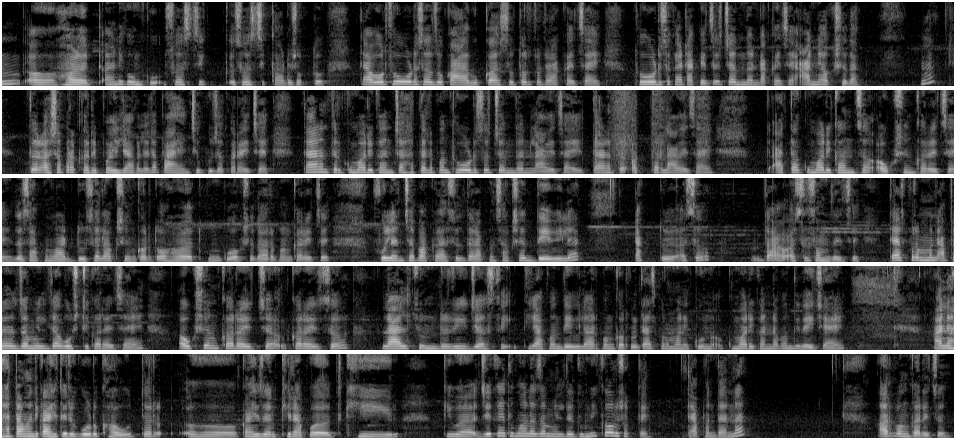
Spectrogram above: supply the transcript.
हळद आणि कुंकू स्वस्तिक स्वस्तिक काढू शकतो. त्यावर थोडासा जो काळा बुक्का असतो तर तो टाकायचा आहे. थोडंसं काय टाकायचं? चंदन टाकायचं आहे आणि अक्षदा. तर अशा प्रकारे पहिले आपल्याला पायांची पूजा करायची आहे. त्यानंतर कुमारिकांच्या हाताला पण थोडंसं चंदन लावायचं आहे. त्यानंतर अत्तर लावायचं आहे. आता कुमारिकांचं औक्षण करायचं आहे. जसं आपण वाढदिवसाला औक्षण करतो हळद कुंकू अक्षदा अर्पण करायचं आहे. फुलांच्या पाकळ्या असेल तर आपण साक्षात देवीला टाकतो आहे असं दा- असं समजायचं आहे त्याचप्रमाणे आपल्याला जमेल त्या गोष्टी करायच्या आहे. औक्षण करायचं करायचं लाल चुंदरी जी असते ती आपण देवीला अर्पण करतो त्याचप्रमाणे कुन कुमारिकांना पण ती द्यायची आहे. आणि हातामध्ये काहीतरी गोड खाऊ तर काही जण खिरापत खीर किंवा जे काही तुम्हाला जमेल ते तुम्ही करू शकताय. ते आपण त्यांना अर्पण करायचं.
